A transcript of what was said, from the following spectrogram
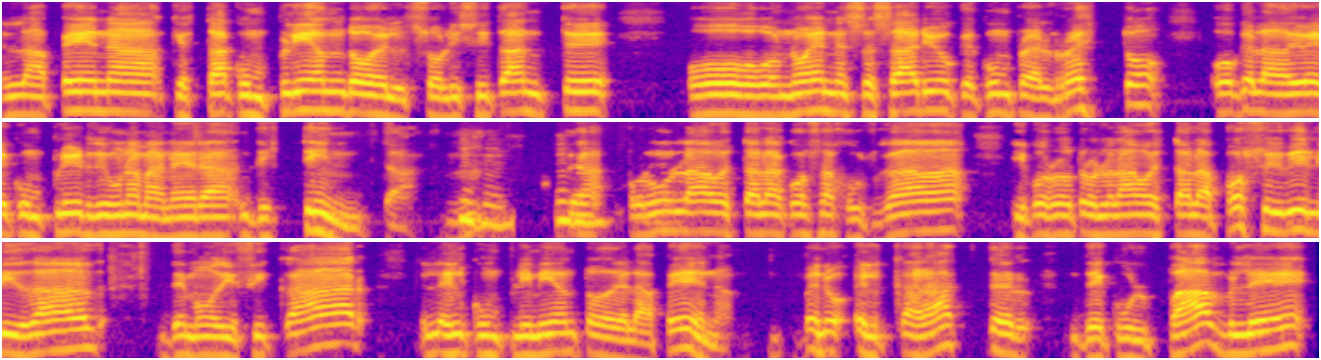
la pena que está cumpliendo el solicitante o no es necesario que cumpla el resto o que la debe cumplir de una manera distinta por un lado está la cosa juzgada y por otro lado está la posibilidad de modificar el cumplimiento de la pena. Pero el carácter de culpable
